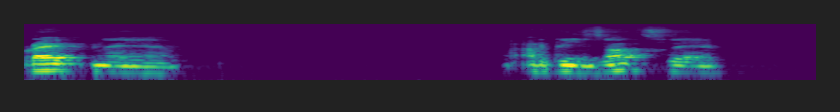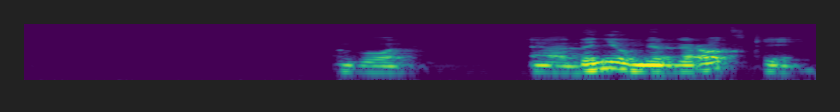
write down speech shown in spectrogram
проектные организации. Вот. Э, Данил Миргородский,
